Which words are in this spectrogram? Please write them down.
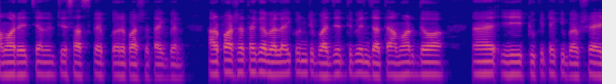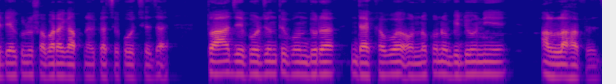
আমার এই চ্যানেলটি সাবস্ক্রাইব করে পাশে থাকবেন। আর পাশে থাকা বেলাইকনটি বাজিয়ে দেবেন যাতে আমার দেওয়া এই টুকিটাকি ব্যবসা আইডিয়াগুলো সবার আগে আপনার কাছে পৌঁছে যায়। তো আজ এ পর্যন্ত বন্ধুরা দেখাবো অন্য কোনো ভিডিও নিয়ে। আল্লাহ হাফেজ।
